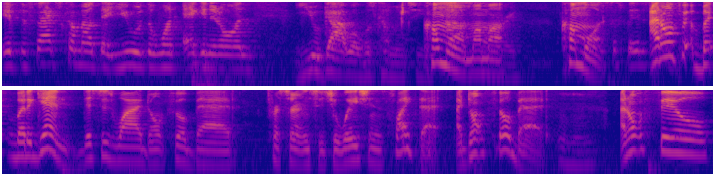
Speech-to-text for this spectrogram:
if the facts come out that you were the one egging it on, you got what was coming to you. Come on, I'm mama. sorry. Come on. just a spade, a I don't feel, but but again, this is why I don't feel bad for certain situations like that. I don't feel bad. I don't feel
